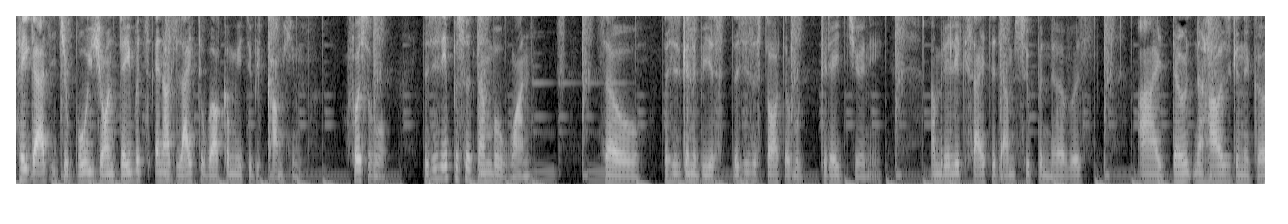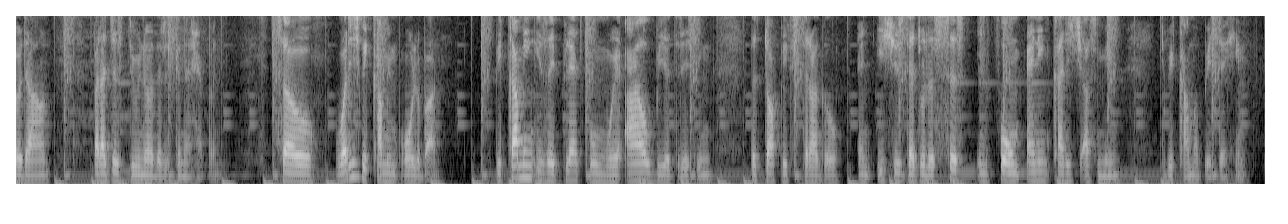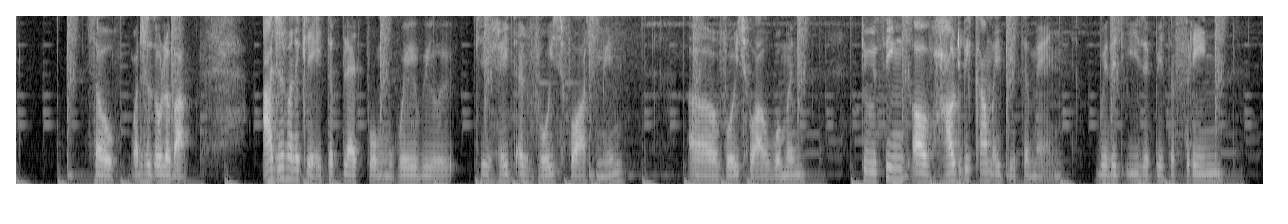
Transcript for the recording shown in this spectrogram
Hey guys, it's your boy John Davids, and I'd like to welcome you to Become Him. First of all, this is episode number one, so this is gonna be a, this is the start of a great journey. I'm really excited. I'm super nervous. I don't know how it's gonna go down, but I just do know that it's gonna happen. So, what is Become Him all about? Become Him is a platform where I'll be addressing the topic struggle and issues that will assist, inform, and encourage us men to become a better him. So, what is it all about? I just want to create a platform where we'll create a voice for us men, a voice for our women, to things of how to become a better man, whether it is a better friend,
